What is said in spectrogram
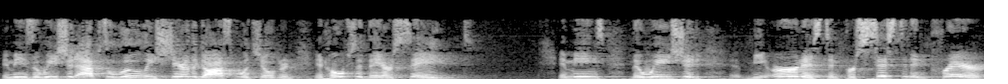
It means that we should absolutely share the gospel with children in hopes that they are saved. It means that we should be earnest and persistent in prayer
